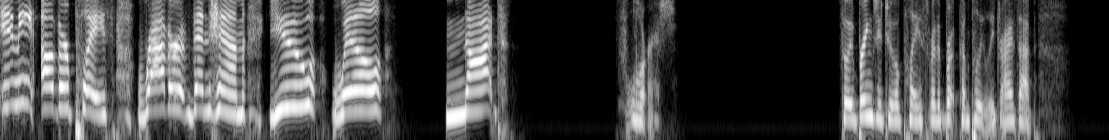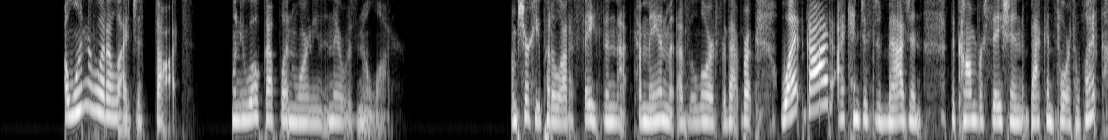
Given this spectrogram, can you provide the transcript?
any other place rather than Him, you will not flourish. So He brings you to a place where the brook completely dries up. I wonder what Elijah thought when he woke up one morning and there was no water. I'm sure he put a lot of faith in that commandment of the Lord for that brook. What, God? I can just imagine the conversation back and forth. What, God?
